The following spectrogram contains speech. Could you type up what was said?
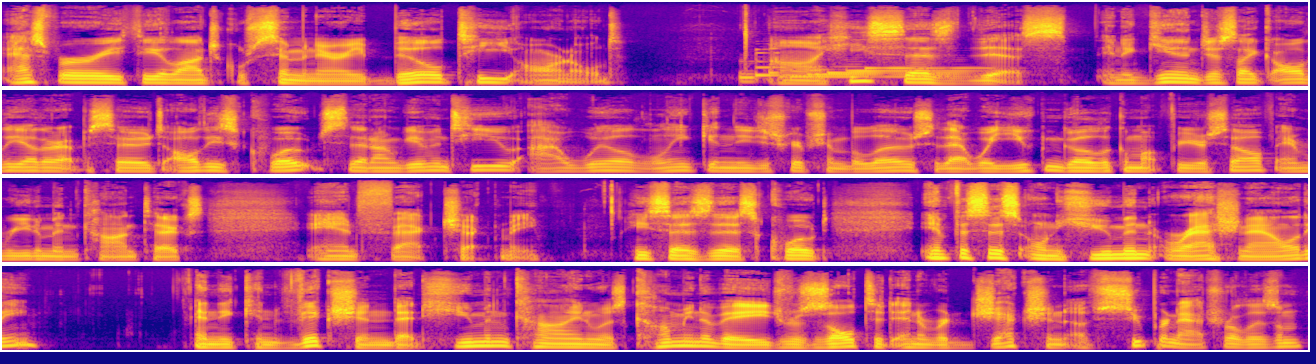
Asbury Theological Seminary, Bill T. Arnold, uh, he says this. And again, just like all the other episodes, all these quotes that I'm giving to you, I will link in the description below so that way you can go look them up for yourself and read them in context and fact check me. He says this quote, emphasis on human rationality and the conviction that humankind was coming of age resulted in a rejection of supernaturalism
